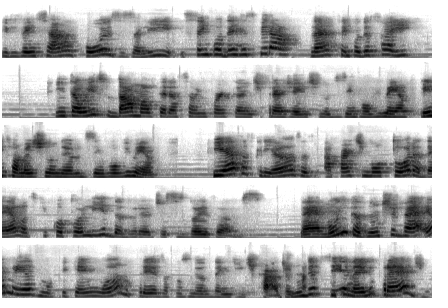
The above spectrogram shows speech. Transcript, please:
e vivenciaram coisas ali sem poder respirar, né? Sem poder sair. Então, isso dá uma alteração importante para a gente no desenvolvimento, principalmente no neurodesenvolvimento. E essas crianças, a parte motora delas ficou tolhida durante esses dois anos. Né? Muitas não tiveram. Eu mesmo fiquei um ano presa com os meus dentro de casa. Eu não descia nem no prédio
